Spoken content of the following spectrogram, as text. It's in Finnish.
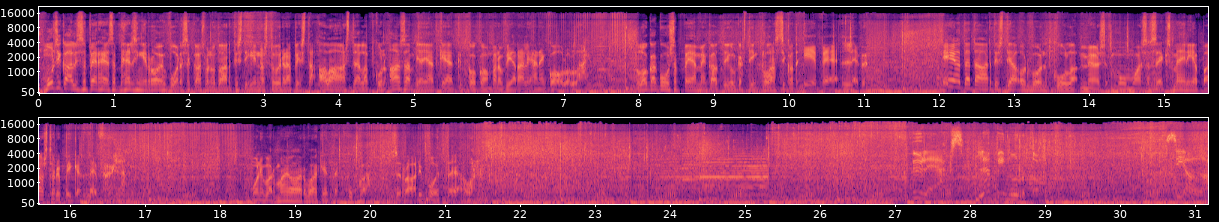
Musikaalisessa perheessä Helsingin Roihuvuodessa kasvanut artisti innostui räpistä ala-asteella, kun Asa ja jätkejätket kokoonpano vieraili hänen koulullaan. Lokakuussa PM kautta julkaistiin Klassikot EP-levy. Ja tätä artistia on voinut kuulla myös muun muassa Sex Mania ja Pastori Piken levyillä. Moni varmaan jo arvaa, että kuka se raadin voittaja on. Yle X. Läpimurto. Sijalla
